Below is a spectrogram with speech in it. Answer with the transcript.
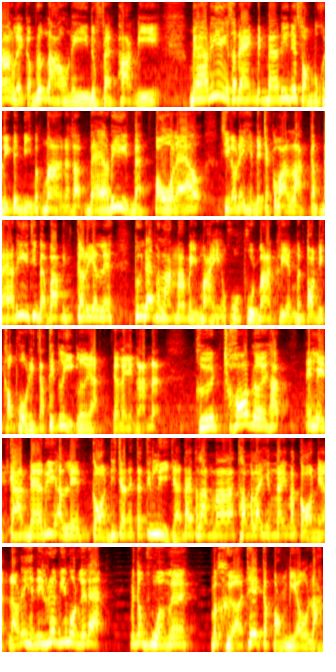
มากเลยกับเรื่องราวใน The Flash ภาคนี้ แบรี่แสดงเป็นแบรี่ได้ 2 บุคลิกได้ดีมากๆนะครับ แบรี่แบบโตแล้วที่เราได้เห็นในจักรวาลหลักกับแบรี่ที่แบบว่าเป็นเกรียนเลย เพิ่งได้พลังมาใหม่ๆ โอ้โห พูดมากเกรียนเหมือนตอนที่เขาโผล่ในจัสติสลีกเลยอะอย่างไงอย่างนั้นอะคือชอบเลยครับไอเหตุการณ์แบรี่อเลนก่อนที่จะในจัสติสลีกอะได้พลังมาทำอะไรยังไงมาก่อนเนี่ยเราได้เห็นในเรื่องนี้หมดเลยแหละ ไม่ต้องห่วงเลย มะเขือเทศกระป๋องเดียวล้าง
